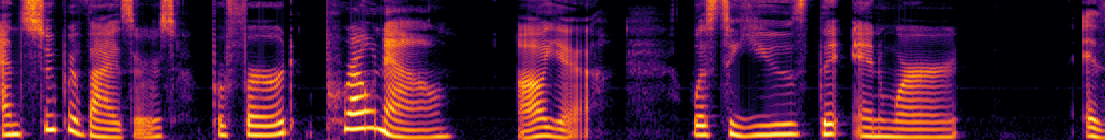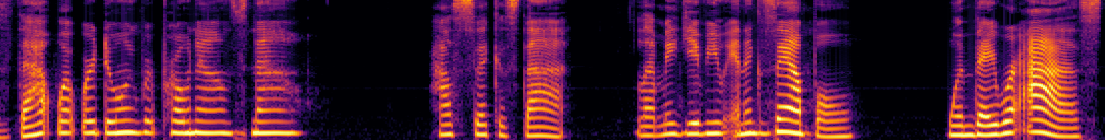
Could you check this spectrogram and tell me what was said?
and supervisors preferred pronoun, oh yeah, was to use the N word. Is that what we're doing with pronouns now? How sick is that? Let me give you an example. When they were asked,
